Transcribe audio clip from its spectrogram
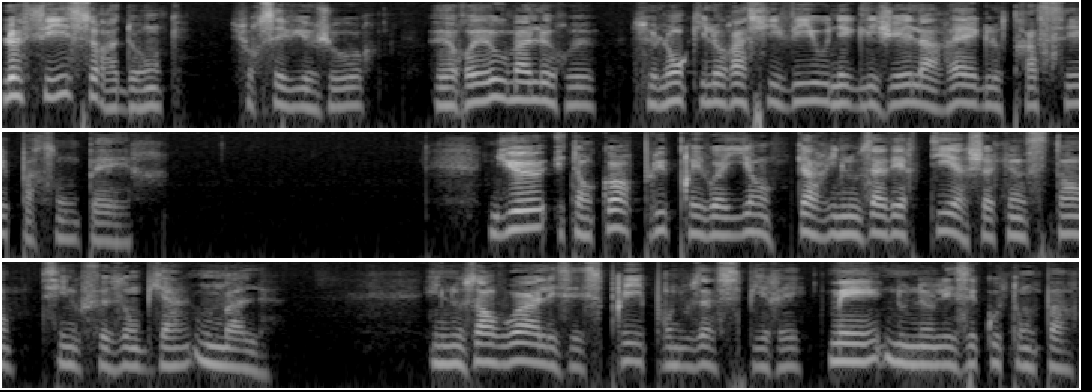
Le fils sera donc, sur ses vieux jours, heureux ou malheureux, selon qu'il aura suivi ou négligé la règle tracée par son père. Dieu est encore plus prévoyant, car il nous avertit à chaque instant si nous faisons bien ou mal. Il nous envoie les esprits pour nous inspirer, mais nous ne les écoutons pas.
